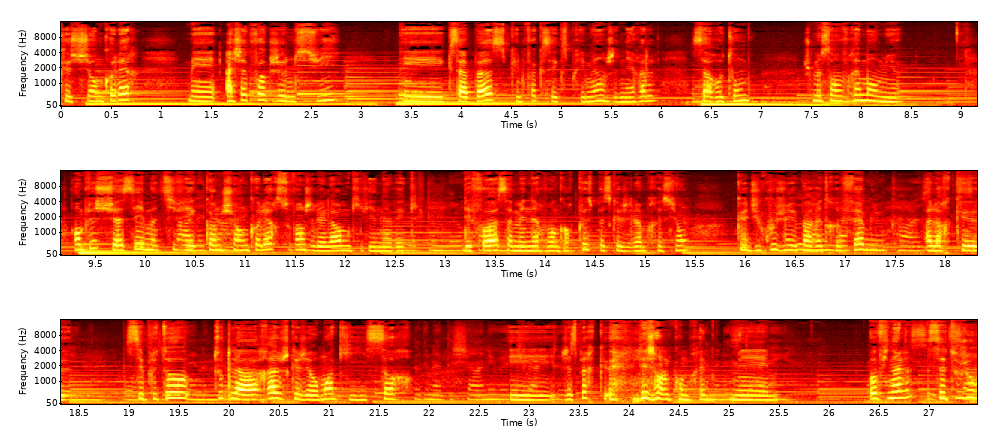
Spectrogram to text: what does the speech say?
que je suis en colère, mais à chaque fois que je le suis et que ça passe, qu'une fois que c'est exprimé, en général, ça retombe, je me sens vraiment mieux. En plus, je suis assez émotive et quand je suis en colère, souvent j'ai les larmes qui viennent avec. Des fois, ça m'énerve encore plus parce que j'ai l'impression que du coup, je vais paraître faible, alors que c'est plutôt toute la rage que j'ai en moi qui sort. Et j'espère que les gens le comprennent. Mais au final, c'est toujours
